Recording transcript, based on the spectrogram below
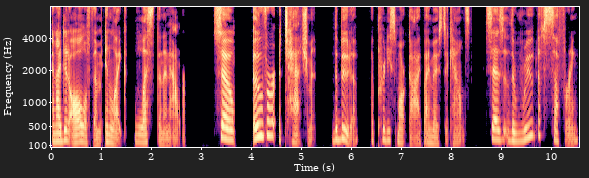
And I did all of them in like less than an hour. So, over attachment, the Buddha, a pretty smart guy by most accounts, says the root of suffering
